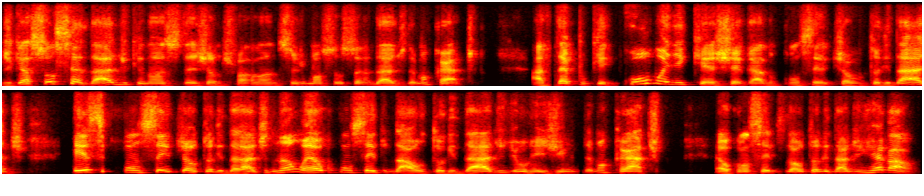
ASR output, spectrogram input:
de que a sociedade que nós estejamos falando seja uma sociedade democrática. Até porque, como ele quer chegar no conceito de autoridade, esse conceito de autoridade não é o conceito da autoridade de um regime democrático, é o conceito da autoridade em geral.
